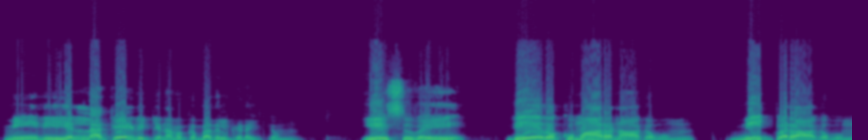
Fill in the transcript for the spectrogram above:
மீதி எல்லா கேள்விக்கும் நமக்கு பதில் கிடைக்கும். இயேசுவை தேவகுமாரனாகவும் மீட்பராகவும்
